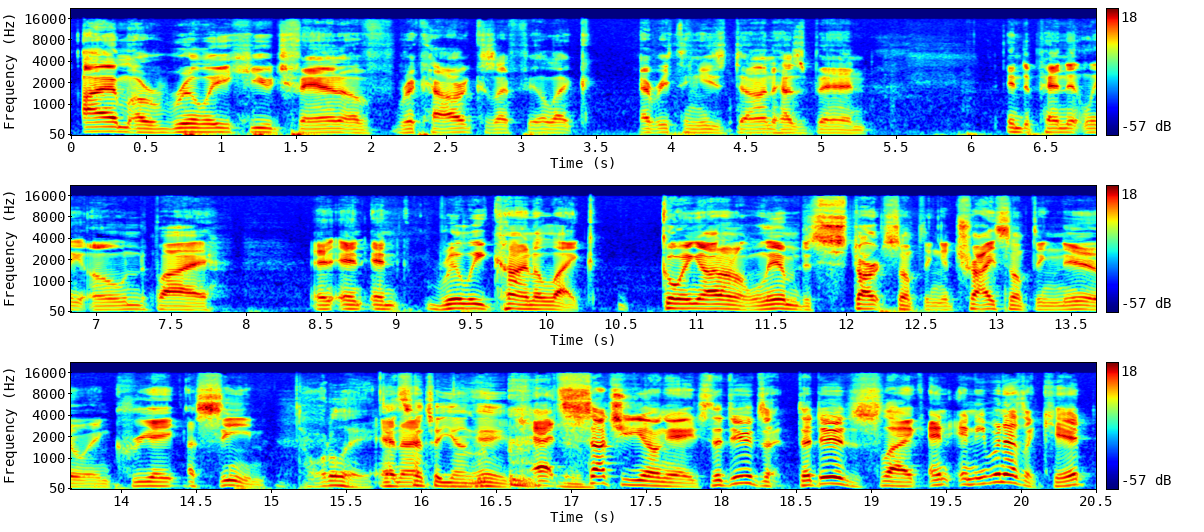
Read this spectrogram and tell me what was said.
I'm a really huge fan of Rick Howard because I feel like everything he's done has been independently owned by and, and, and really kind of like going out on a limb to start something and try something new and create a scene Totally. And At I- such a young age. at such a young age. The dude's the dude's like, and, and even as a kid,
